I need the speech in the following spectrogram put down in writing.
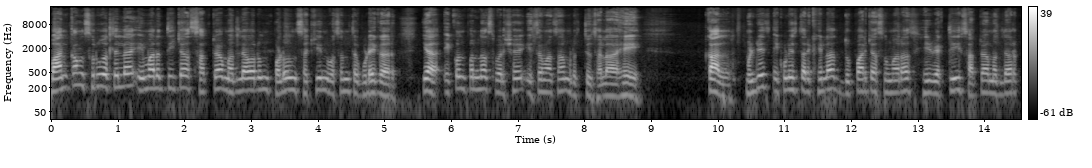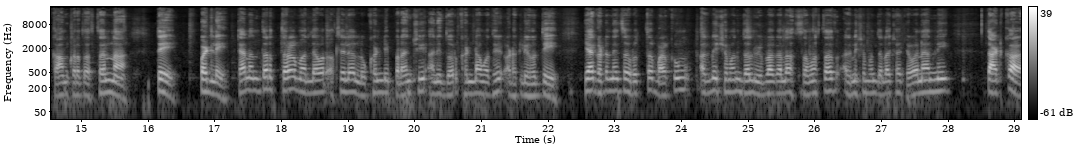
बांधकाम सुरू असलेल्या इमारतीच्या सातव्या मजल्यावरून पडून सचिन वसंत गुडेकर या एकोणपन्नास वर्ष इसमाचा मृत्यू झाला आहे. काल म्हणजेच एकोणीस तारखेला दुपारच्या सुमारास ही व्यक्ती सातव्या मजल्यावर काम करत असताना ते पडले. त्यानंतर तळ मजल्यावर असलेल्या लोखंडी परांची आणि दोरखंडामध्ये अडकले होते. या घटनेचं वृत्त बाळकूम अग्निशमन दल विभागाला समजताच अग्निशमन दलाच्या जवानांनी तात्काळ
